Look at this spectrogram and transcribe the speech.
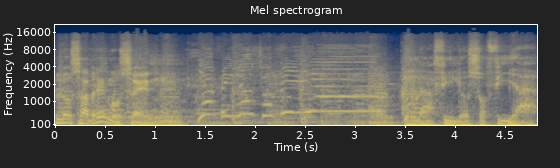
Lo sabremos en La filosofía.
